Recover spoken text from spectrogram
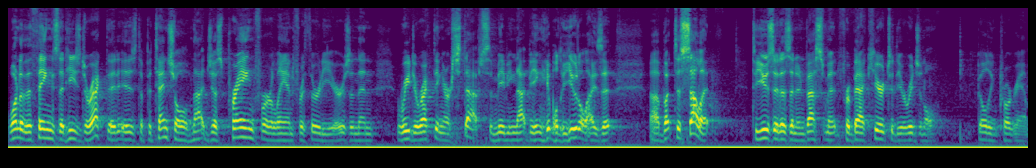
one of the things that he's directed is the potential of not just praying for land for 30 years and then redirecting our steps and maybe not being able to utilize it, uh, but to sell it, to use it as an investment for back here to the original building program,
